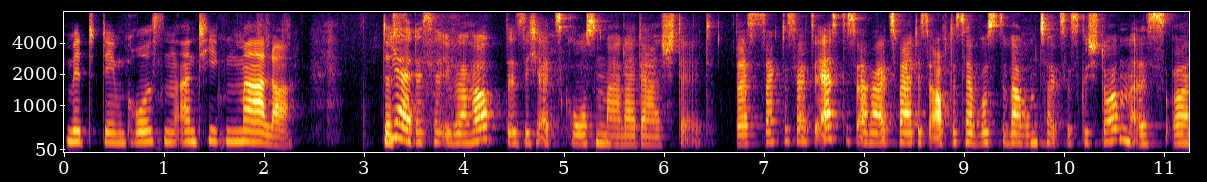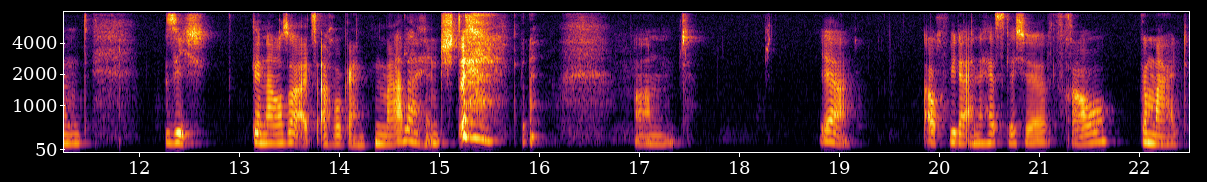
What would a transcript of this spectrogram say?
mit dem großen antiken Maler. Das ja, dass er überhaupt sich als großen Maler darstellt. Das sagt es als erstes, aber als zweites auch, dass er wusste, warum Zeuxis gestorben ist und sich genauso als arroganten Maler hinstellt. und ja, auch wieder eine hässliche Frau gemalt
